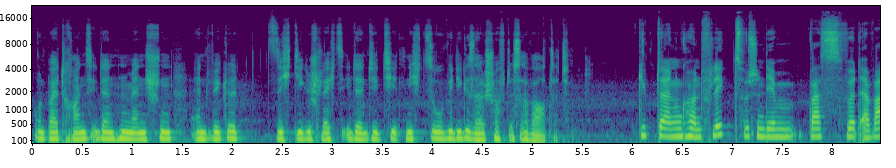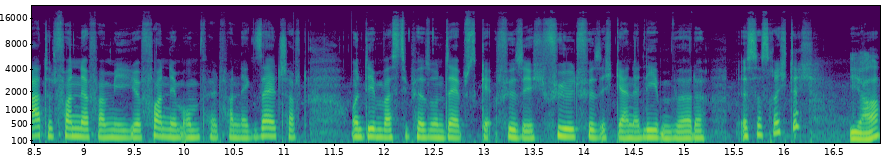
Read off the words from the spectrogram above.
Und bei transidenten Menschen entwickelt sich die Geschlechtsidentität nicht so, wie die Gesellschaft es erwartet. Gibt es einen Konflikt zwischen dem, was wird erwartet von der Familie, von dem Umfeld, von der Gesellschaft und dem, was die Person selbst für sich fühlt, für sich gerne leben würde? Ist das richtig? Ja,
